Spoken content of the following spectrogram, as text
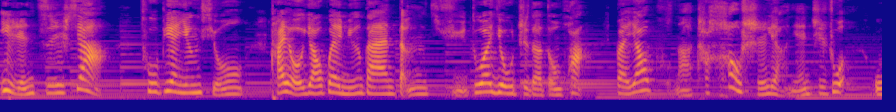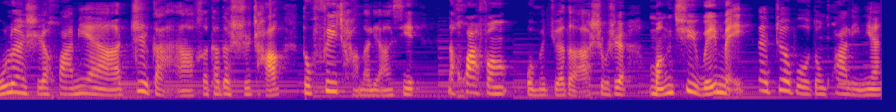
一人之下》《突变英雄》，还有《妖怪名单》等许多优质的动画。《百妖谱》呢，它耗时两年制作。无论是画面啊、质感啊和它的时长都非常的良心。那画风，我们觉得啊，是不是萌趣唯美？在这部动画里面，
